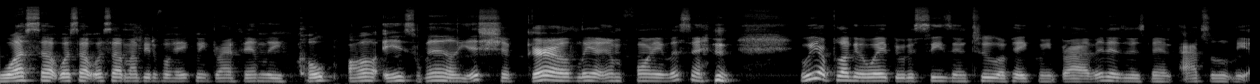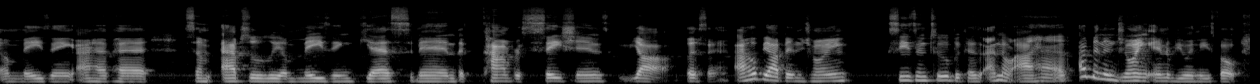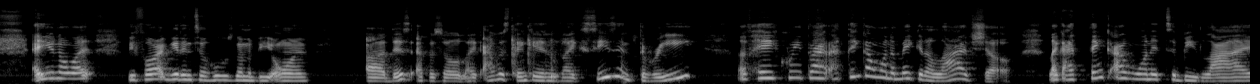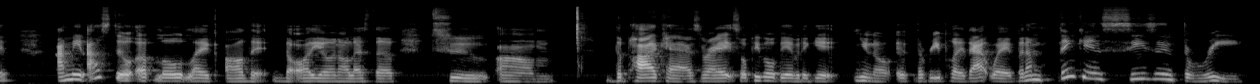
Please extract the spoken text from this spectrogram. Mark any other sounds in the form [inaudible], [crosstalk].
What's up? What's up? What's up, my beautiful Hey Queen Thrive family? Hope all is well. It's your girl, Leah M. Forney. Listen, [laughs] we are plugging away through the season two of Hey Queen Thrive. It has just been absolutely amazing. I have had some absolutely amazing guests, man. The conversations, y'all. Listen, I hope y'all been enjoying season two because I know I have. I've been enjoying interviewing these folks. And you know what? Before I get into who's going to be on, uh this episode, like I was thinking like season three of Hey Queen Thrive, I think I want to make it a live show. Like I think I want it to be live. I mean, I'll still upload like all the the audio and all that stuff to um the podcast, right? So people will be able to get, you know, the replay that way. But I'm thinking season three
